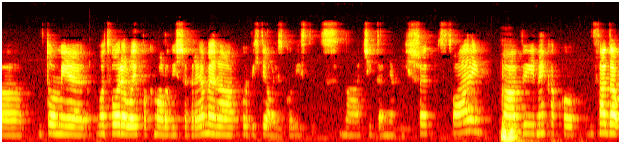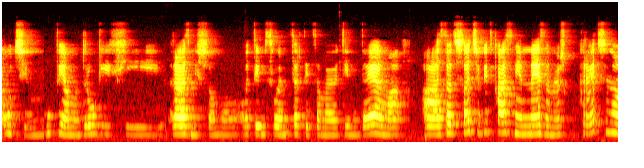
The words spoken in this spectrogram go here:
uh, to mi je otvorilo ipak malo više vremena koje bih htjela iskoristiti na čitanje više stvari pa mhm. bi nekako sada učim, upijam od drugih i razmišljam o tim svojim crticama i o tim idejama. A sad šta će biti kasnije ne znam još konkretno,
